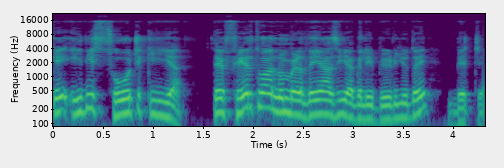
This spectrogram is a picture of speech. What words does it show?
ਕਿ ਇਹਦੀ ਸੋਚ ਕੀ ਆ। ਤੇ ਫਿਰ ਤੁਹਾਨੂੰ ਮਿਲਦੇ ਹਾਂ ਅਸੀਂ ਅਗਲੀ ਵੀਡੀਓ ਦੇ ਵਿੱਚ।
